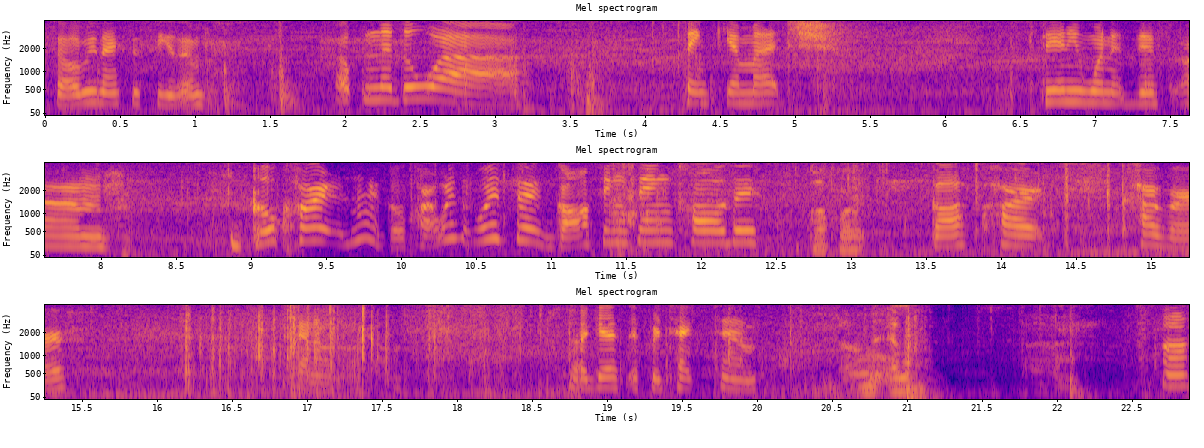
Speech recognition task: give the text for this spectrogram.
So it'll be nice to see them. Open the door. Thank you much. Danny wanted this um go-kart, not go-kart, what is it, what is the golfing thing called? Golf cart? Golf cart cover. I don't know. So I guess it protects him. From the oh. elements. Huh?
